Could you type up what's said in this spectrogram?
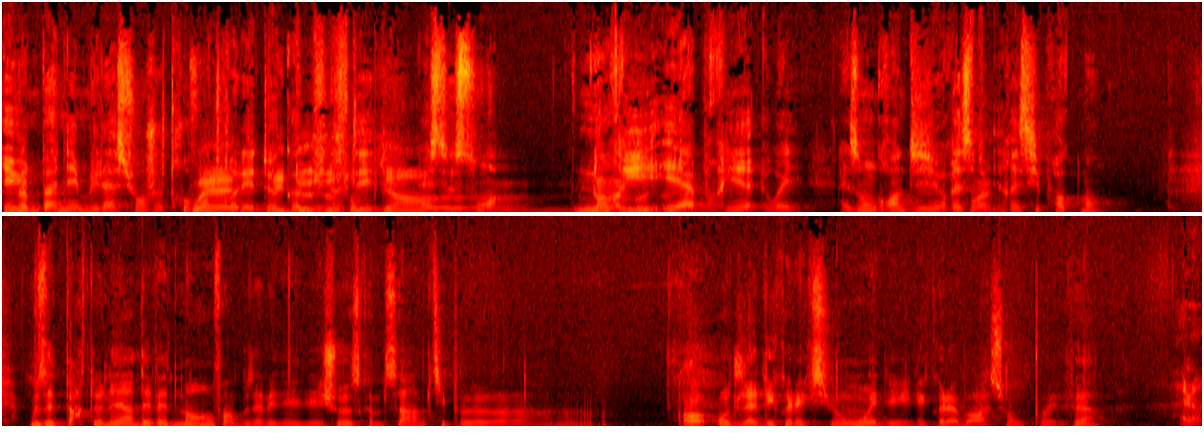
Il y a eu une bonne émulation, je trouve, entre les deux communautés. se sont bien, elles se sont euh, nourries et après, oui, elles ont grandi réciproquement. Vous êtes partenaire d'événements, enfin, vous avez des, choses comme ça, un petit peu euh, au-delà des collections et des, collaborations que vous pouvez faire? Alors,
